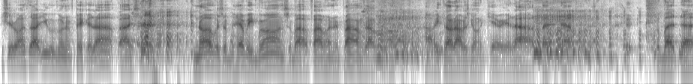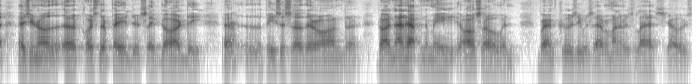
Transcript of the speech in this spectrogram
He said, well, I thought you were going to pick it up. I said, no, it was a heavy bronze, about 500 pounds. I don't know how he thought I was going to carry it out. But, uh, but uh, as you know, uh, of course, they're paid to safeguard the, uh, the pieces, so they're on guard. And that happened to me also when Brancusi was having one of his last shows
